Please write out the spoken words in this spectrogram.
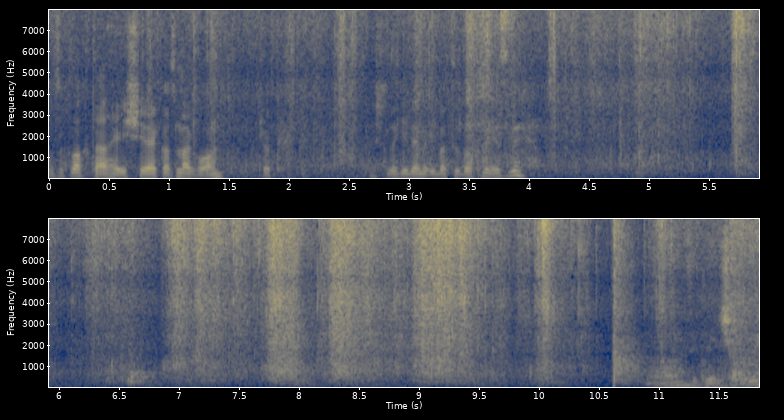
Azok laktárhelyiségek, az megvan. Csak esetleg ide még be tudok nézni. Ah, itt nincs semmi.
